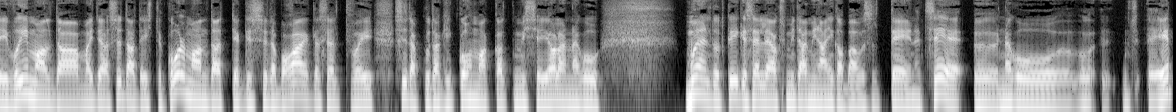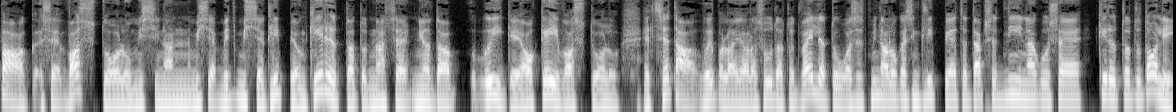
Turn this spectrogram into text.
ei võimalda, ma ei tea, seda, teist ja kolmandat ja kes sõidab aeglaselt või sõidab kuidagi kohmakalt, mis ei ole nagu mõeldud kõige selle jaoks, mida mina igapäevaselt teen, et see öö, nagu eba, see vastuolu, mis siin on, mis, mis siia klippi on kirjutatud, noh, see nii-öelda õige ja okei okay vastuolu, et seda võib-olla ei ole suudetud välja tuua, sest mina lugesin klippi ette täpselt nii, nagu see kirjutatud oli.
